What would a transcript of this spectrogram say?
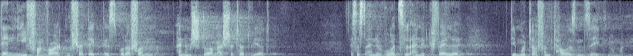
der nie von Wolken verdeckt ist oder von einem Sturm erschüttert wird. Es ist eine Wurzel, eine Quelle, die Mutter von tausend Segnungen.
